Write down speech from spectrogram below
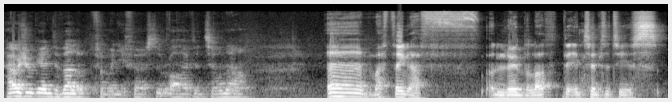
How has your game developed from when you first arrived until now? Um, I think I've learned a lot. The intensity is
